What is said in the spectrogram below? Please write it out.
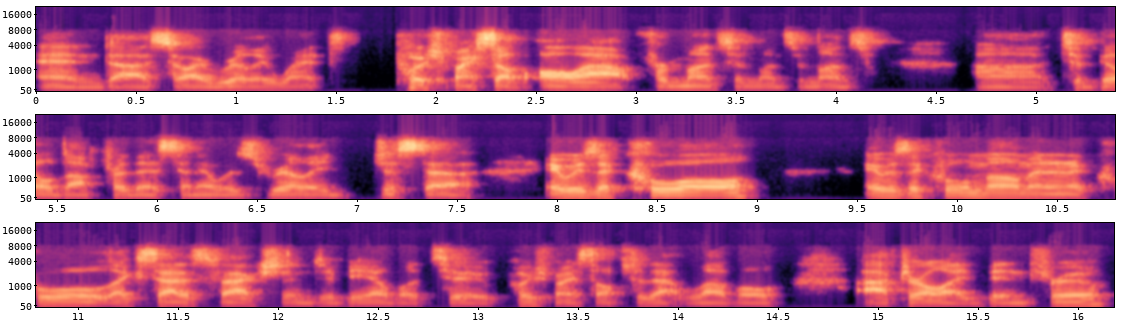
and uh, so I really went pushed myself all out for months and months and months uh, to build up for this, and it was really just a it was a cool it was a cool moment and a cool like satisfaction to be able to push myself to that level after all I'd been through.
